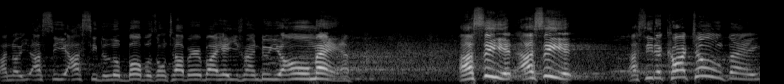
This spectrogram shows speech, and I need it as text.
I know you, I see I see the little bubbles on top of everybody here. You trying to do your own math. I see it. I see it. I see the cartoon thing.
